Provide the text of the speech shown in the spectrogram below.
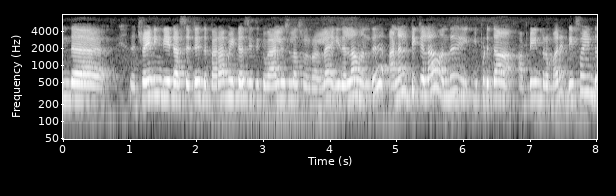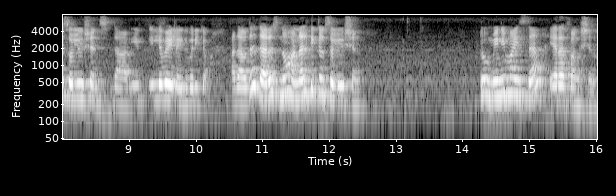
இந்த இந்த ட்ரைனிங் டேட்டா செட்டு இந்த பேராமீட்டர்ஸ் இதுக்கு வேல்யூஸ் எல்லாம் சொல்கிறோம்ல இதெல்லாம் வந்து அனலிட்டிக்கலாக வந்து இப்படி தான் அப்படின்ற மாதிரி டிஃபைன்டு சொல்யூஷன்ஸ் இல்லவே இல்லை இது வரைக்கும். அதாவது there is no analytical solution to minimize the error function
